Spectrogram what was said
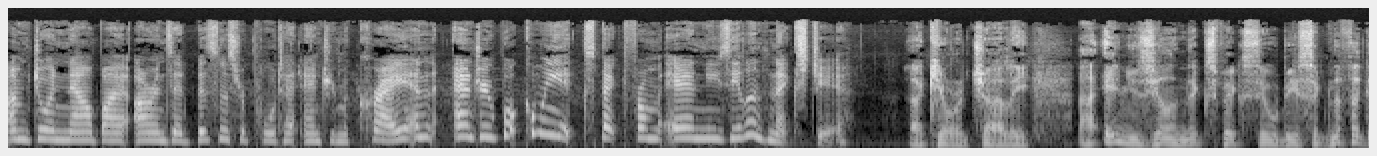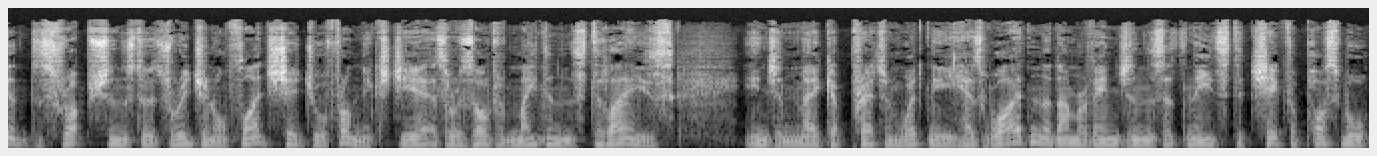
I'm joined now by RNZ business reporter Andrew McRae. And Andrew, what can we expect from Air New Zealand next year? Uh, kia ora, Charlie. Uh, Air New Zealand expects there will be significant disruptions to its regional flight schedule from next year as a result of maintenance delays. Engine maker Pratt & Whitney has widened the number of engines it needs to check for possible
